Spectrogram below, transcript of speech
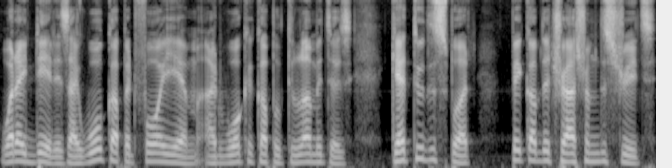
what I did is I woke up at 4 a.m., I'd walk a couple kilometers, get to the spot, pick up the trash from the streets.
